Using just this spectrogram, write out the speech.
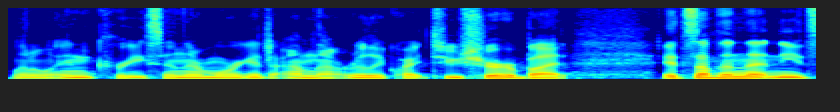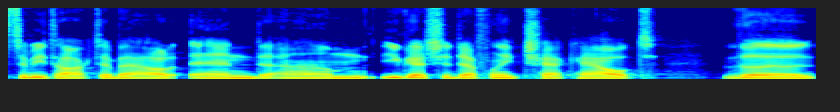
little increase in their mortgage? I'm not really quite too sure, but it's something that needs to be talked about and um, you guys should definitely check out the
